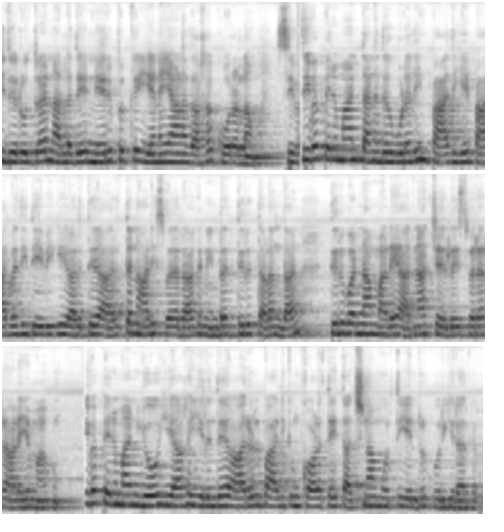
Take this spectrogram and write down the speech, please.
இது ருத்ரன் அல்லது நெருப்புக்கு இணையானதாக கூறலாம். சிவ சிவபெருமான் தனது உடலின் பாதியை பார்வதி தேவிக்கு அடுத்து அர்த்தநாடீஸ்வரராக நின்ற திருத்தலம்தான் திருவண்ணாமலை அருணாச்சலேஸ்வரர் ஆலயமாகும். சிவபெருமான் யோகியாக இருந்து அருள் பாலிக்கும் கோலத்தை தட்சிணாமூர்த்தி என்று கூறுகிறார்கள்.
